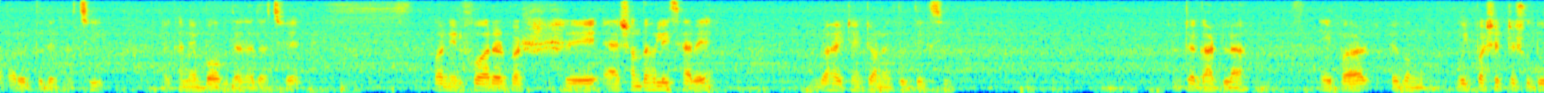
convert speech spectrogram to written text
আবার একটু দেখাচ্ছি। এখানে বক দেখা যাচ্ছে। পানির ফোয়ারার পাশে সন্ধ্যা হলেই ছাড়ে। আমরা হাইটে হাইটে অনেক দূর দেখছি। এটা গাডলা, এই পার এবং ওই পাশেরটা শুধু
